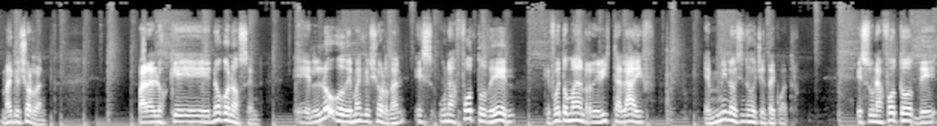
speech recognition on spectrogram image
Michael Jordan. Para los que no conocen, el logo de Michael Jordan es una foto de él que fue tomada en revista Life en 1984. Es una foto de,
